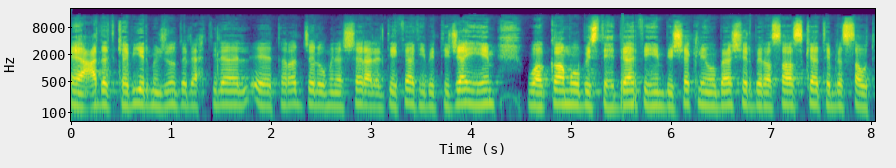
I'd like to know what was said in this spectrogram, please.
آه، عدد كبير من جنود الاحتلال آه، ترجلوا من الشارع الالتفافي باتجاههم وقاموا باستهدافهم بشكل مباشر برصاص كاتب للصوت.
